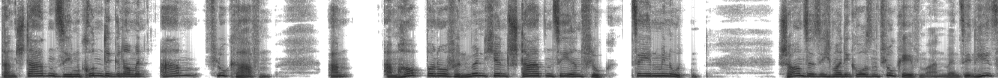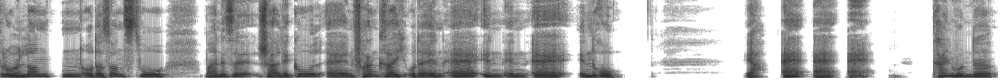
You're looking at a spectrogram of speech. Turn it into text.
dann starten Sie im Grunde genommen am Flughafen, am am Hauptbahnhof in München starten Sie Ihren Flug. Zehn Minuten. Schauen Sie sich mal die großen Flughäfen an. Wenn Sie in Heathrow in London oder sonst wo, meine Sie Charles de Gaulle äh, in Frankreich oder in, äh, in, in, äh, in Rom. Ja, äh, äh, äh. Kein Wunder,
